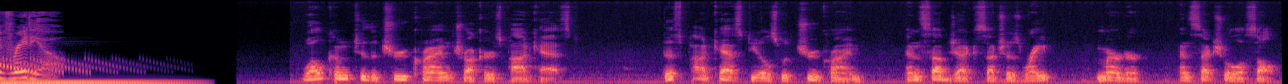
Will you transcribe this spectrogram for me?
Alternative Radio. Welcome to the True Crime Truckers podcast. This podcast deals with true crime and subjects such as rape, murder, and sexual assault.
